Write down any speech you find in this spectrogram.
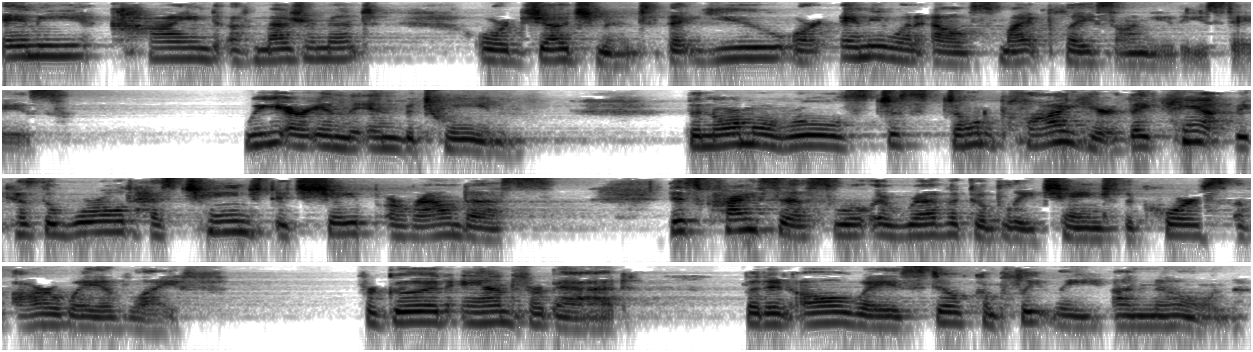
any kind of measurement or judgment that you or anyone else might place on you these days. We are in the in between. The normal rules just don't apply here. They can't because the world has changed its shape around us. This crisis will irrevocably change the course of our way of life, for good and for bad, but in all ways still completely unknown.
